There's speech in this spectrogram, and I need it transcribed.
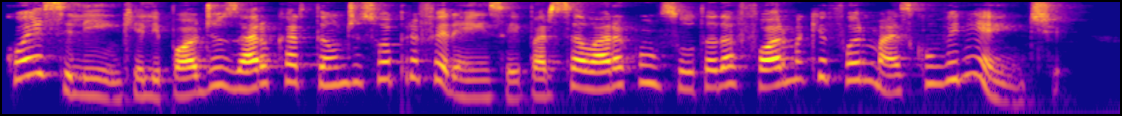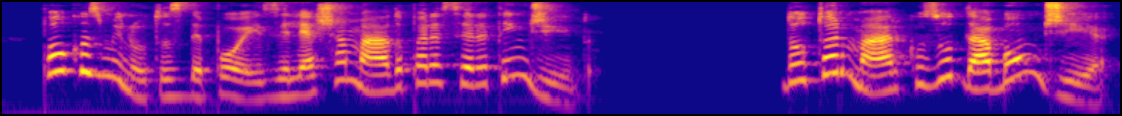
Com esse link, ele pode usar o cartão de sua preferência e parcelar a consulta da forma que for mais conveniente. Poucos minutos depois, ele é chamado para ser atendido. Dr. Marcos o dá bom dia,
